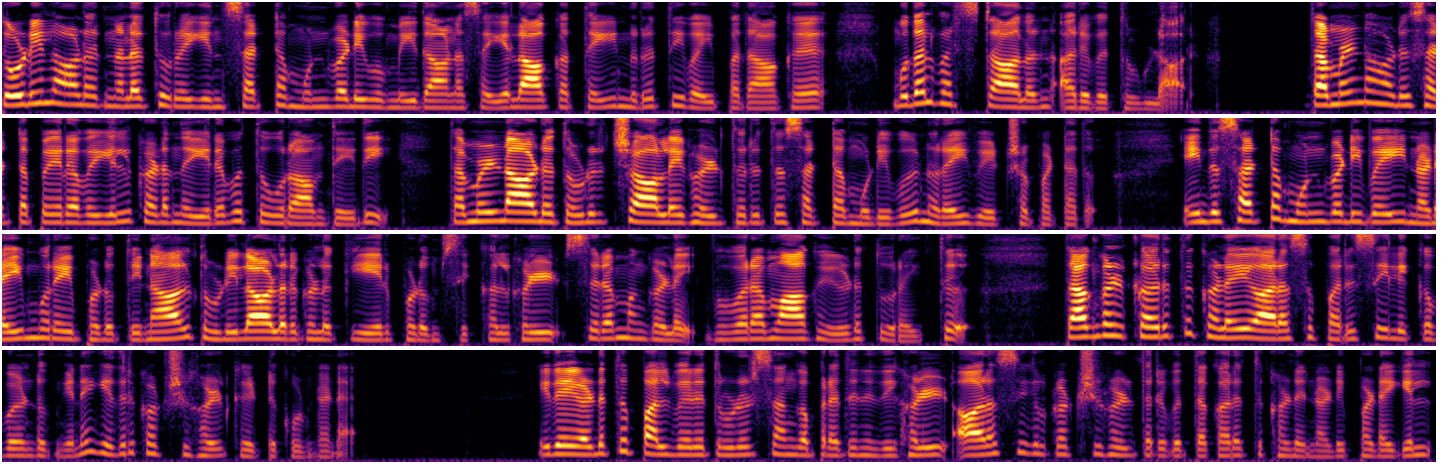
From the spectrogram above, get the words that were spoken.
தொழிலாளர் நலத்துறையின் சட்ட முன்வடிவு மீதான செயலாக்கத்தை நிறுத்தி வைப்பதாக முதல்வர் ஸ்டாலின் அறிவித்துள்ளார். தமிழ்நாடு சட்டப்பேரவையில் கடந்த இருபத்தோராம் தேதி தமிழ்நாடு தொழிற்சாலைகள் திருத்த சட்ட முடிவு நிறைவேற்றப்பட்டது. இந்த சட்ட முன்வடிவை நடைமுறைப்படுத்தினால் தொழிலாளர்களுக்கு ஏற்படும் சிக்கல்கள் சிரமங்களை விவரமாக எடுத்துரைத்து தங்கள் கருத்துக்களை அரசு பரிசீலிக்க வேண்டும் என எதிர்க்கட்சிகள் கேட்டுக்கொண்டன. இதையடுத்து பல்வேறு தொழிற்சங்க பிரதிநிதிகள் அரசியல் கட்சிகள் தெரிவித்த கருத்துக்களின் அடிப்படையில்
